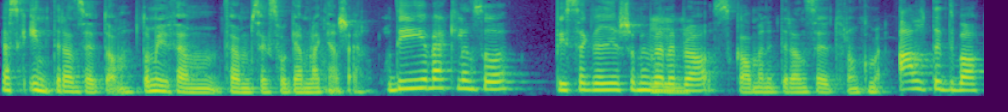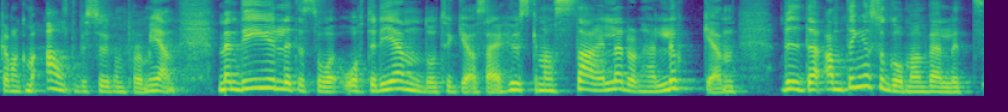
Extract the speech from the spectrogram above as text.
Jag ska inte rensa ut dem, de är ju fem, fem, sex år gamla kanske. Och det är verkligen så Vissa grejer som är väldigt bra ska man inte rensa ut för de kommer alltid tillbaka, man kommer alltid bli sugen på dem igen. Men det är ju lite så, återigen då tycker jag, så här, hur ska man styla då den här looken? Vida, antingen så går man väldigt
